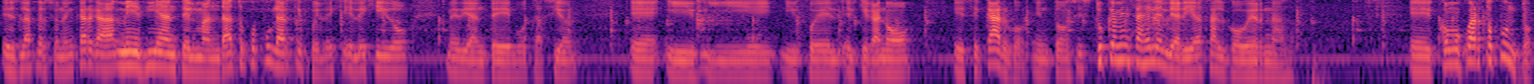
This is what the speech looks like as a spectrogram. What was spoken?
es la persona encargada mediante el mandato popular que fue elegido mediante votación eh, y, fue el, que ganó ese cargo. Entonces, ¿tú qué mensaje le enviarías al gobernador? Eh, como cuarto punto,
